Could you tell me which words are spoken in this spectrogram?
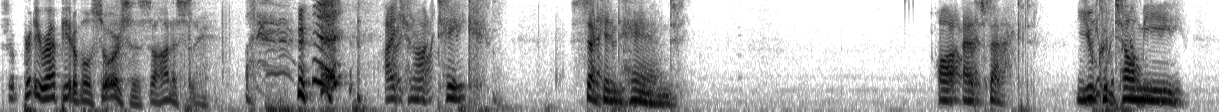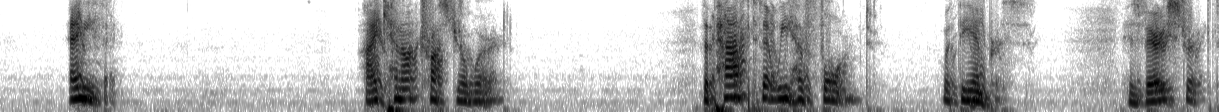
So pretty reputable sources, honestly. I cannot take second hand uh, as fact. You could tell me anything. I cannot trust your word. The pact that we have formed with the Empress is very strict.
